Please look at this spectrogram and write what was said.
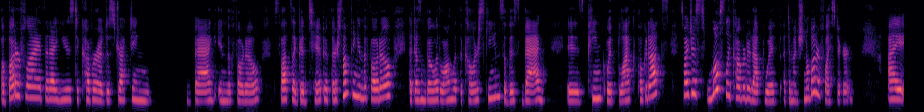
a butterfly that I used to cover a distracting bag in the photo. That's a good tip. If there's something in the photo that doesn't go along with the color scheme, so this bag is pink with black polka dots, so I just mostly covered it up with a dimensional butterfly sticker. I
